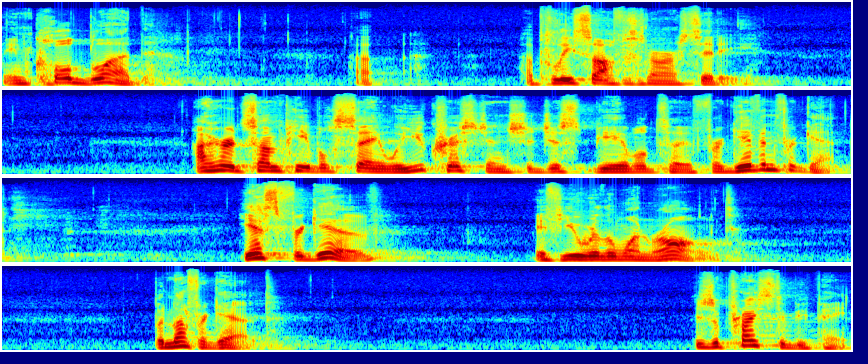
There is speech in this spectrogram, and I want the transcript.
in cold blood a, a police officer in our city. I heard some people say, well, you Christians should just be able to forgive and forget. Yes, forgive if you were the one wronged, but not forget. There's a price to be paid.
